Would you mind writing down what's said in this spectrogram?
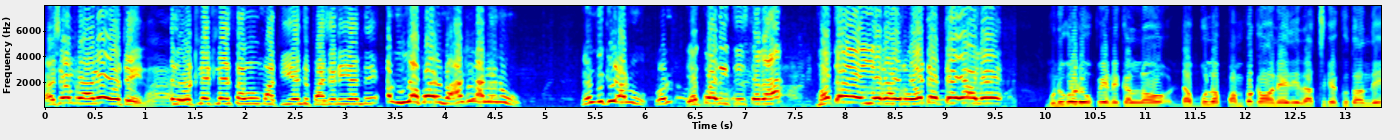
పైసలు రాలే ఓటేయాలి. ఓట్లు ఎట్లా వేస్తావు? మాకు ఇవ్వండి పైసలు ఇవ్వండి నేను ఎందుకు ఎక్కువ తీస్తారా మొత్తం ఎట్టేయాలి మునుగోడు ఉప ఎన్నికల్లో డబ్బుల పంపకం అనేది రచ్చకెక్కుతోంది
